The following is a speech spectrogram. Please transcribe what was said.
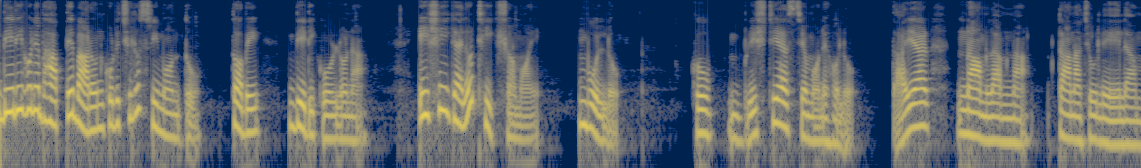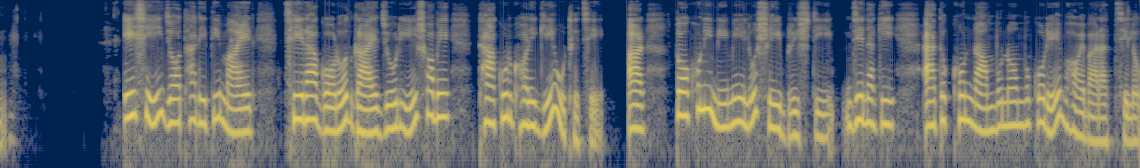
দেরি হলে ভাবতে বারণ করেছিল শ্রীমন্ত, তবে দেরি করল না। এসেই গেল ঠিক সময়। বলল, খুব বৃষ্টি আসছে মনে হলো, তাই আর নামলাম না, টানা চলে এলাম। এসেই যথারীতি মায়ের ছেঁড়া গরদ গায়ে জড়িয়ে সবে ঠাকুর ঘরে গিয়ে উঠেছে। আর তখনই নেমে এলো সেই বৃষ্টি, যে নাকি এতক্ষণ নাম্ব নম্ব করে ভয় বাড়াচ্ছিল।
